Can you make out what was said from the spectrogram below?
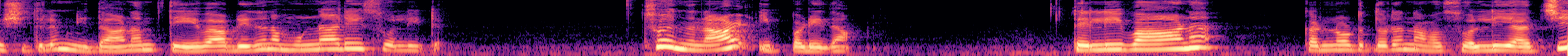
விஷயத்திலும் நிதானம் தேவை அப்படின்னு நான் முன்னாடியே சொல்லிட்டேன். ஸோ இந்த நாள் இப்படி தான் தெளிவான கண்ணோட்டத்தோடு நம்ம சொல்லியாச்சு.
